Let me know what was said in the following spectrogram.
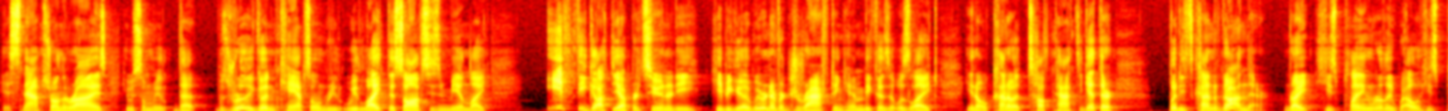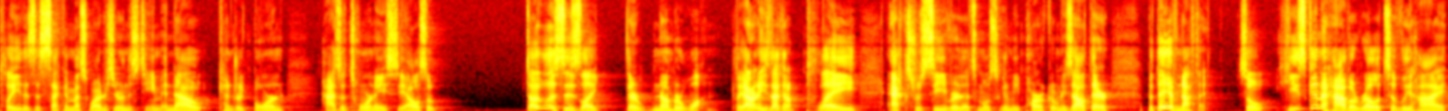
His snaps are on the rise. He was someone that was really good in camp. Someone we, we liked this offseason being like, if he got the opportunity, he'd be good. We were never drafting him because it was like, you know, kind of a tough path to get there, but he's kind of gotten there, right? He's playing really well. He's played as the second best wide receiver in this team, and now Kendrick Bourne has a torn ACL. So Douglas is like their number one. Like I don't he's not gonna play X receiver. That's mostly gonna be Parker when he's out there, but they have nothing. So he's gonna have a relatively high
